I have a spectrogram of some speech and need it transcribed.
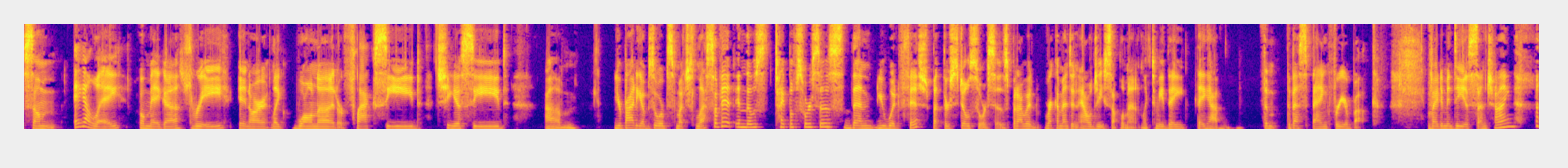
some ALA omega 3 in our like walnut or flaxseed, chia seed. Um, your body absorbs much less of it in those type of sources than you would fish, but they're still sources. But I would recommend an algae supplement. Like to me, they they have the the best bang for your buck. Vitamin D is sunshine.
